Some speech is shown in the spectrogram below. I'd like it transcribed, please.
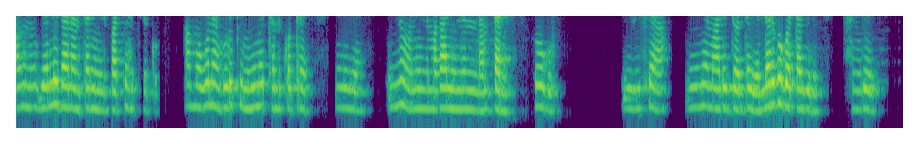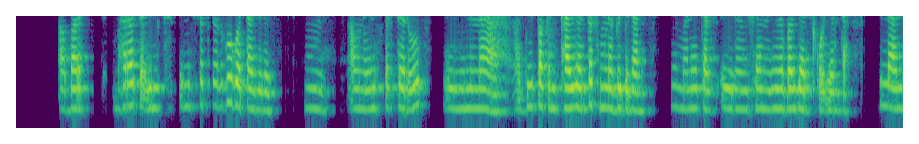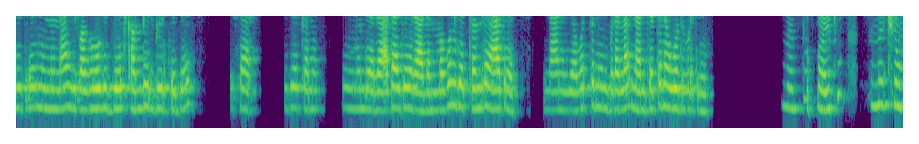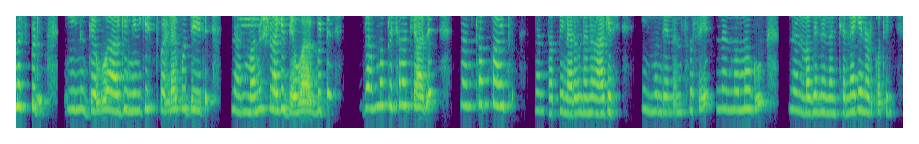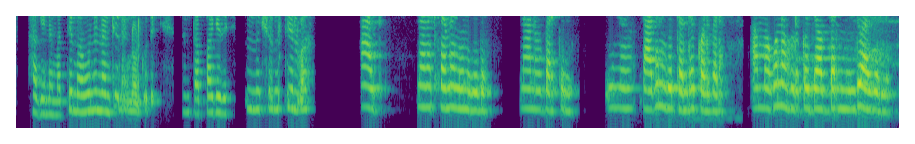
ಅವನು ಎಲ್ಲಿದ್ದಾನಂತ ನೀನು ಪತ್ತೆ ಹಚ್ಚಬೇಕು ಆ ಮಗುನ ಹುಡುಕಿ ನೀನೇ ತಂದು ಕೊಟ್ರೆ ನಿನಗೆ ಇನ್ನು ನಿನ್ನ ಮಗ ನಿನ್ನನ್ನು ನಂಬ್ತಾನೆ. ಹೋಗು. ಈ ವಿಷಯ ನೀನೇ ಮಾಡಿದ್ದು ಅಂತ ಎಲ್ಲರಿಗೂ ಗೊತ್ತಾಗಿದೆ. ಹಂಗೆ ಭರತ್ ಇನ್ಸ್ ಇನ್ಸ್ಪೆಕ್ಟರ್ಗೂ ಗೊತ್ತಾಗಿದೆ. ಹ್ಮ್, ಅವನ ಇನ್ಸ್ಪೆಕ್ಟರು ನಿನ್ನ ದೀಪಕನ ತಾಯಿ ಅಂತ ಸುಮ್ಮನೆ ಬಿಟ್ಟಿದ್ದಾನೆ. ನಿಮ್ಮ ಮನೆ ಕೆಲಸ ಇದನ್ನ ವಿಷಯ ನೀವು ಬಗೆಹರಿಸ್ಕೊಳ್ಳಿ ಅಂತ. ಇಲ್ಲ ಅಂದಿದ್ರೆ ನಿನ್ನನ್ನ ಇವಾಗ ಹೋಗಿ ಜೈಲ್ ಕಂಬಿಗೆ ಬೀಳ್ತಿದ್ದೆ ಹುಷಾರ್, ಇದೇ ಕಣೆ ಇನ್ ಮುಂದೆ ರಾಧಾಗೆ ರಾಧನ್ ಮಗನಿಗೆ ತೊಂದರೆ ಆದ್ರೆ ನಾನು ಯಾವತ್ತೂ ನೀನ್ ಬಿಡಲ್ಲ ನನ್ನ ಜೊತೆನೆ ಓದ್ಬಿಡ್ತೀನಿ. ನನ್ನ ತಪ್ಪಾಯಿತು ನನ್ನ ಕ್ಷಮಿಸ್ಬಿಡು. ನೀನು ದೆವ್ವ ಆಗಿ ನಿನಗಿಷ್ಟು ಒಳ್ಳೆ ಬುದ್ಧಿ ಇದೆ. ನಾನು ಮನುಷ್ಯಳಾಗಿ ದೆವ್ವ ಆಗಿಬಿಟ್ಟೆ. ಬ್ರಹ್ಮ ಪಿಶಾಚಿ ಆದೆ. ನನ್ನ ತಪ್ಪಾಯಿತು. ನನ್ನ ತಪ್ಪಿನ ಅರಿವು ನಾನು ಆಗಿದೆ. ಇನ್ನು ಮುಂದೆ ನನ್ನ ಸೊಸೆ ನನ್ನ ಮೊಮ್ಮಗು ನನ್ನ ಮಗನ ನಾನು ಚೆನ್ನಾಗೇ ನೋಡ್ಕೋತೀನಿ. ಹಾಗೆ ನಮ್ಮ ಅತ್ತೆ ಮಾವನು ನಾನು ಚೆನ್ನಾಗಿ ನೋಡ್ಕೋತೀನಿ. ನನ್ನ ತಪ್ಪಾಗಿದೆ. ನನ್ನ ಕ್ಷಮಿಸ್ತೀಯಲ್ವಾ ಆಯ್ತು. ನನ್ನ ಕ್ಷಮೆ ನಿನಗಿದೆ. ನಾನು ಬರ್ತೀನಿ. ಇನ್ನು ರಾಧನಿಗೆ ತೊಂದರೆ ಕೊಡಬೇಡ. ಆ ಮಗುನ ಹುಡುಕೋ ಜವಾಬ್ದಾರಿ ನಿಂದು ಆಗಿರಲಿ.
